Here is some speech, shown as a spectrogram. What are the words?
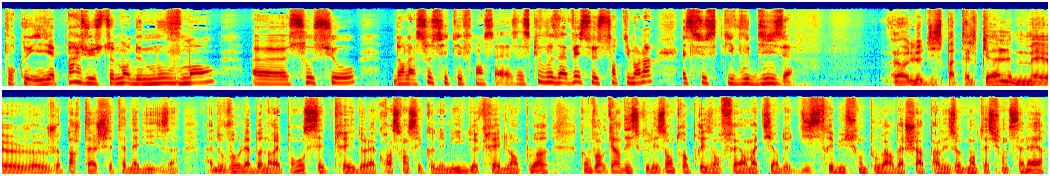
pour qu'il n'y ait pas justement de mouvements euh, sociaux dans la société française? Est-ce que vous avez ce sentiment-là? Est-ce que ce qu'ils vous disent? Alors ils le disent pas tel quel, mais euh, je, partage cette analyse. À nouveau, la bonne réponse, c'est de créer de la croissance économique, de créer de l'emploi. Quand vous regardez ce que les entreprises ont fait en matière de distribution de pouvoir d'achat par les augmentations de salaire,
